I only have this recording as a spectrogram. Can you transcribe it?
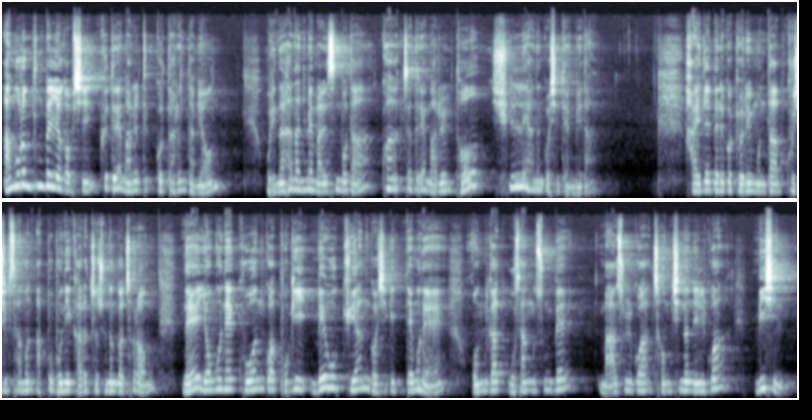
아무런 분별력 없이 그들의 말을 듣고 따른다면 우리는 하나님의 말씀보다 과학자들의 말을 더 신뢰하는 것이 됩니다. 하이델베르그 교리 문답 93문 앞부분이 가르쳐 주는 것처럼 내 영혼의 구원과 복이 매우 귀한 것이기 때문에 온갖 우상 숭배, 마술과 점치는 일과 미신,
